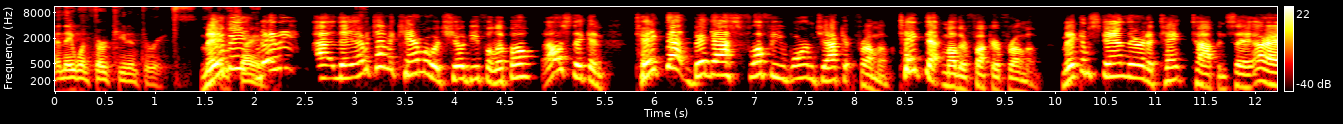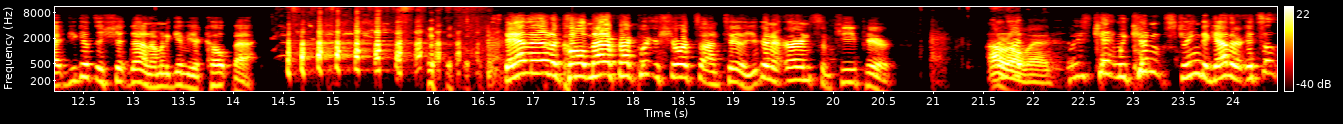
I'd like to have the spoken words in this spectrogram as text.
And they went 13 and 3. Maybe, maybe uh, the, every time the camera would show DeFilippo, I was thinking, take that big ass fluffy warm jacket from him. Take that motherfucker from him. Make him stand there in a tank top and say, "All right, if you get this shit done, I'm going to give you a coat back." stand there in the cold. Matter of fact, put your shorts on too. You're going to earn some keep here. I don't know, man. We just can't. We couldn't string together. It's a,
